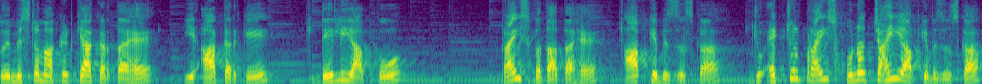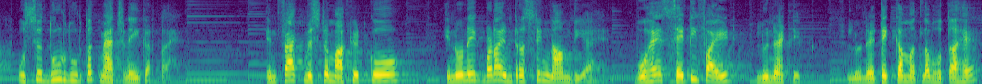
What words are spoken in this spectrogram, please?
तो ये मिस्टर मार्केट क्या करता है? ये आकर के डेली आपको प्राइस बताता है आपके बिज़नेस का, जो एक्चुअल प्राइस होना चाहिए आपके बिज़नेस का, उससे दूर दूर तक मैच नहीं करता है। इनफैक्ट मिस्टर मार्केट को इन्होंने एक बड़ा इंटरेस्टिंग नाम दिया है। वो है सेटिफाइड लुनेटिक लुनेटिक का मतलब होता है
